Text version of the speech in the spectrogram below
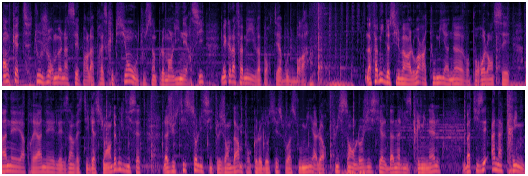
Enquête toujours menacée par la prescription ou tout simplement l'inertie, mais que la famille va porter à bout de bras. La famille de Sylvain Alloire a tout mis en œuvre pour relancer année après année les investigations. En 2017, la justice sollicite les gendarmes pour que le dossier soit soumis à leur puissant logiciel d'analyse criminelle baptisé Anacrim.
